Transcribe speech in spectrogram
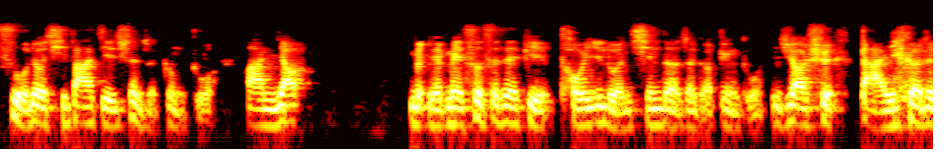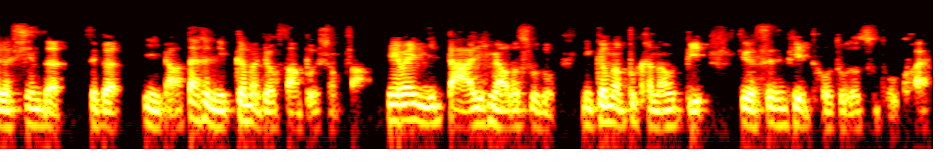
四五六七八剂甚至更多啊，你要。每每次 CCP 投一轮新的这个病毒，你就要去打一个这个新的这个疫苗，但是你根本就防不胜防，因为你打疫苗的速度，你根本不可能比这个 CCP 投毒的速度快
